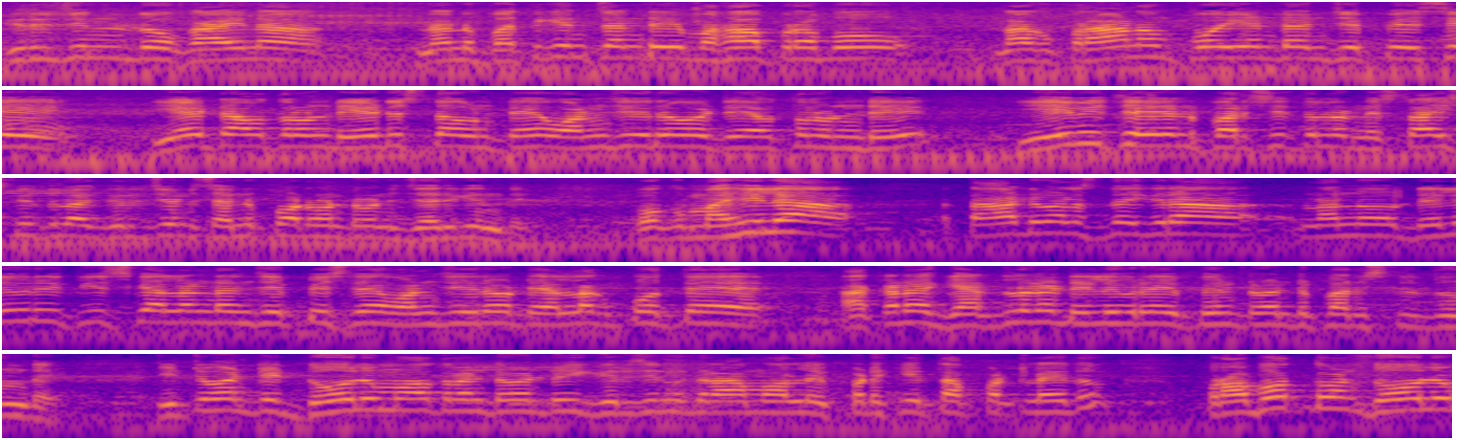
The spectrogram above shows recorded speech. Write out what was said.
గిరిజనుడు ఒక ఆయన నన్ను బతికించండి మహాప్రభు నాకు ప్రాణం పోయండి అని చెప్పేసి ఏటవతల నుండి ఏడుస్తూ ఉంటే వన్ జీరో ఎయిట్ అవతల నుండి ఏమీ చేయలేని పరిస్థితుల్లో నిస్సాయి స్థితిలో గిరిజనుడు చనిపోవడం అటువంటి జరిగింది. ఒక మహిళ థర్డ్ వలస దగ్గర నన్ను డెలివరీ తీసుకెళ్ళండి అని చెప్పిస్తే వన్ జీరో వెళ్ళకపోతే అక్కడ గెడ్లోనే డెలివరీ అయిపోయినటువంటి పరిస్థితి ఉంది. ఇటువంటి డోలు మాత్రం అటువంటి గిరిజన గ్రామాల్లో ఇప్పటికీ తప్పట్లేదు. ప్రభుత్వం డోలు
